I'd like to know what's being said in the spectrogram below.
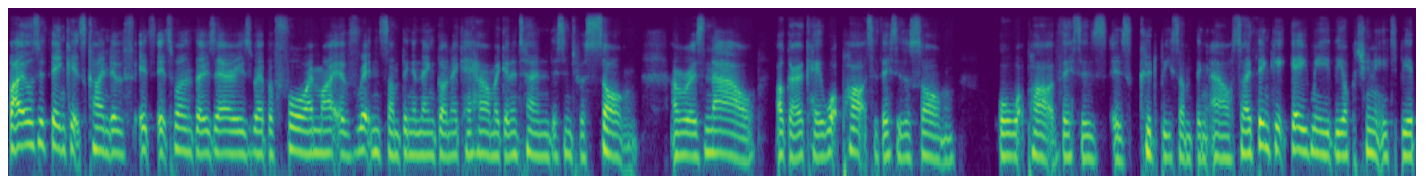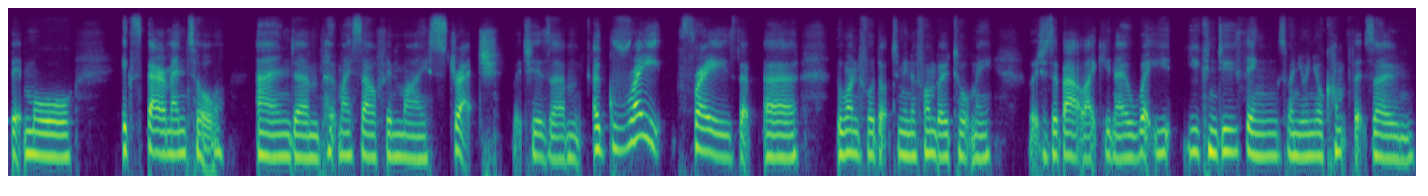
but I also think it's kind of it's it's one of those areas where before I might have written something and then gone, okay, how am I going to turn this into a song? And whereas now I'll go, okay, what parts of this is a song? or what part of this is is could be something else so i think it gave me the opportunity to be a bit more experimental and um, put myself in my stretch, which is um, a great phrase that uh, the wonderful Dr. Mena Fombo taught me, which is about like, you know, what you, you can do things when you're in your comfort zone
